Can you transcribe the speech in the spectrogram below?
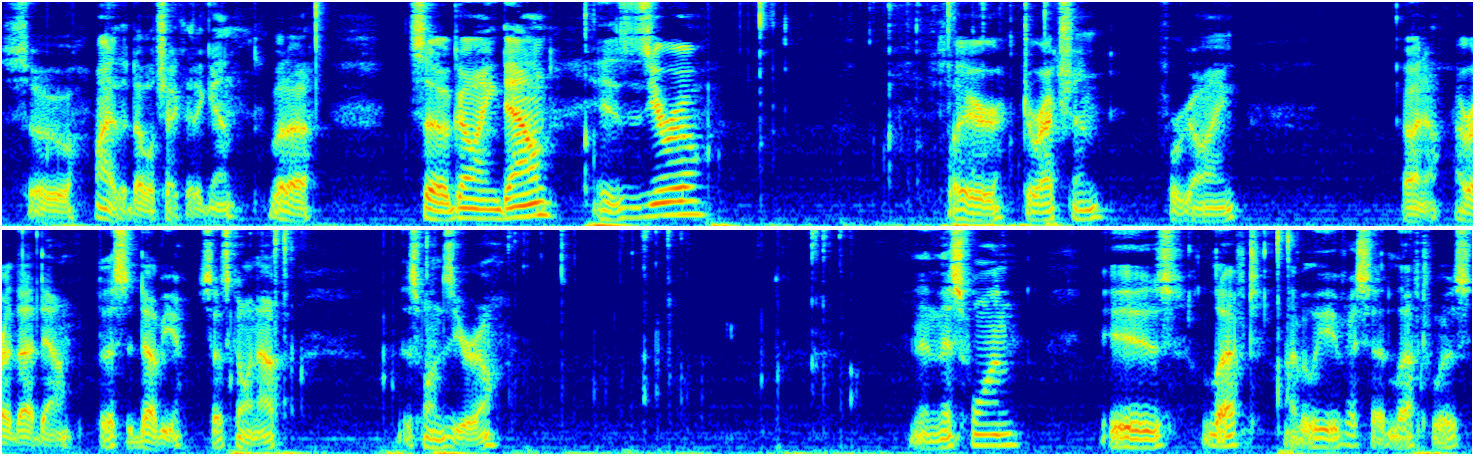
so I have to double check that again but uh so going down is zero player direction for going Oh no, I read that down. But this is W, so it's going up. This one's zero. And then this one is left. I believe I said left was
